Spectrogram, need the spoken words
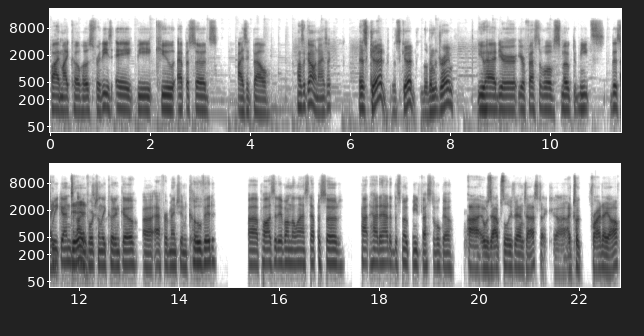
by my co host for these ABQ episodes, Isaac Bell. How's it going, Isaac? It's good. It's good. Living the dream. You had your your festival of smoked meats this I weekend. did. I unfortunately couldn't go. Uh, aforementioned COVID uh, positive on the last episode. How, how, did, how did the smoked meat festival go? Uh, it was absolutely fantastic. Uh, I took Friday off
